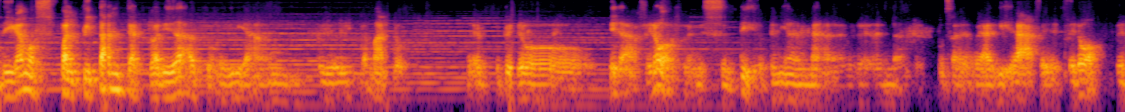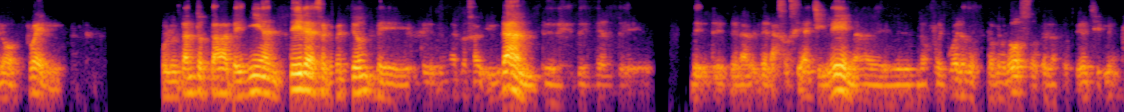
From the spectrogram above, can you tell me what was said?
digamos, palpitante actualidad, como diría un periodista malo, eh, pero era feroz en ese sentido, tenía una, realidad feroz, pero cruel, Por lo tanto, estaba teñida entera esa cuestión de, una cosa vibrante, de, la, de, la, sociedad chilena, de, los recuerdos dolorosos de la sociedad chilena.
